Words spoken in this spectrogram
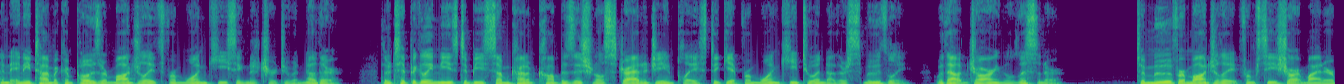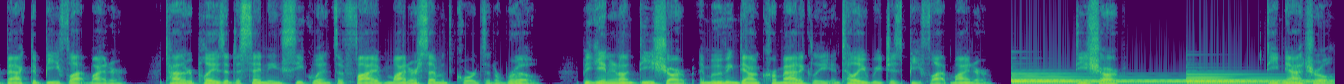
and anytime a composer modulates from one key signature to another, there typically needs to be some kind of compositional strategy in place to get from one key to another smoothly, without jarring the listener. To move or modulate from C sharp minor back to B flat minor, Tyler plays a descending sequence of five minor seventh chords in a row, beginning on D sharp and moving down chromatically until he reaches B flat minor. D sharp, D natural,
